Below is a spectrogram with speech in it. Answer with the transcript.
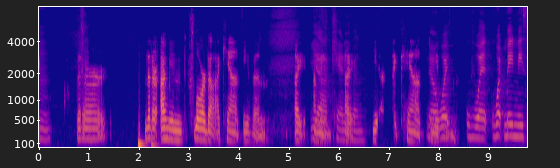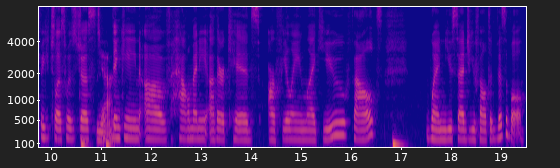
hmm that are that are i mean florida i can't even i Yeah. i mean can't I- even. Yeah i can't No, what even. what what made me speechless was just Yeah. thinking of how many other kids are feeling like you felt when you said you felt invisible.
